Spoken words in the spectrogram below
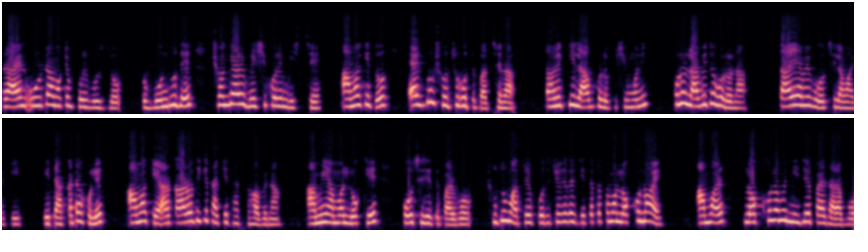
রায়ান উল্টা আমাকে ভুল বুঝলো। ওর বন্ধুদের সঙ্গে আরও বেশি করে মিশছে। আমাকে তো একদম সহ্য করতে পারছে না। তাহলে কি লাভ হলো পিসিমণি? কোনো লাভই তো হলো না। তাই আমি বলছিলাম আর কি, এই টাকাটা হলে আমাকে আর কারও দিকে তাকিয়ে থাকতে হবে না। আমি আমার লক্ষ্যে পৌঁছে যেতে পারব। শুধুমাত্র প্রতিযোগিতায় জেতাটা তোমার লক্ষ্য নয়, আমার লক্ষ্য হলো আমি নিজের পায়ে দাঁড়াবো।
